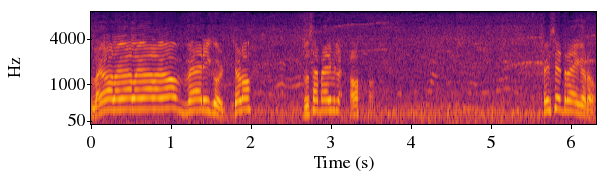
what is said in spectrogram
लगाओ लगाओ लगाओ लगाओ। वेरी गुड चलो। दूसरा पैर भी लगा ओह फिर से ट्राई करो।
